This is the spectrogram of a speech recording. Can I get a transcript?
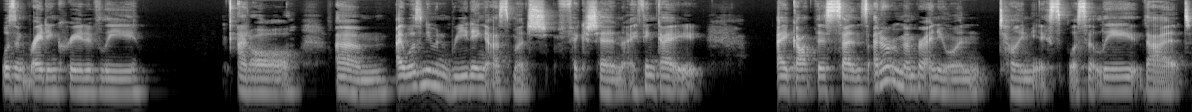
wasn't writing creatively at all. Um, I wasn't even reading as much fiction. I think I I got this sense. I don't remember anyone telling me explicitly that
